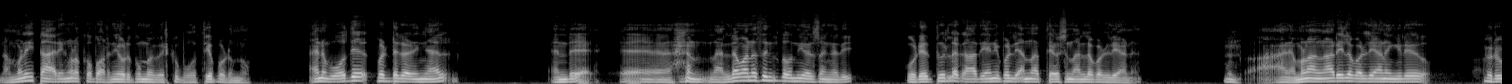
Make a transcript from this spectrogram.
നമ്മൾ ഈ കാര്യങ്ങളൊക്കെ പറഞ്ഞു കൊടുക്കുമ്പോൾ ഇവർക്ക് ബോധ്യപ്പെടുന്നു. അങ്ങനെ ബോധ്യപ്പെട്ട് കഴിഞ്ഞാൽ എന്റെ നല്ല മനസ്സിൽ തോന്നിയ ഒരു സംഗതി കൊടിയത്തൂരിലെ കാതിയാനി പള്ളി അന്ന് അത്യാവശ്യം നല്ല പള്ളിയാണ്. നമ്മൾ അങ്ങാടിയിലെ പള്ളിയാണെങ്കിൽ ഒരു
